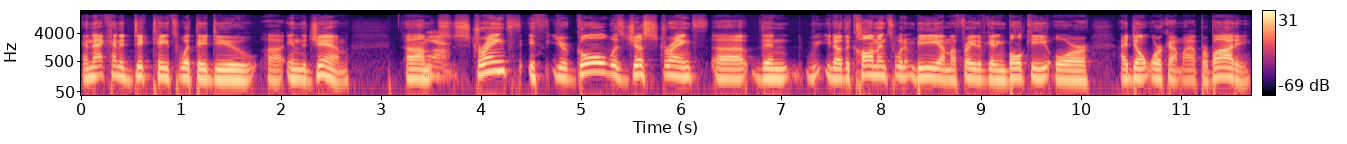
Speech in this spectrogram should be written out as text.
and that kind of dictates what they do uh, in the gym um, Yeah. strength if your goal was just strength uh, then you know the comments wouldn't be i'm afraid of getting bulky or i don't work out my upper body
